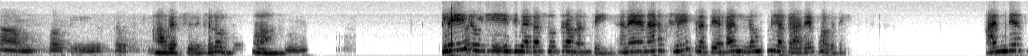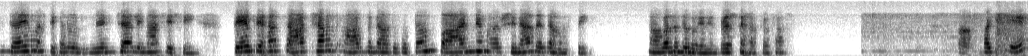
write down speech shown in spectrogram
भवती उक्तवती। आगच्छति खलु? हम्म। क्ली लुङि इति एकं सूत्रमस्ति अनेन क्ली प्रत्ययः लुङ् लकारे भवति। अन्यत् द्वयमस्ति खलु लिच् लिङाशिषि तेभ्यः साक्षात् आर्धधातुकृतं पाण्यमहर्षिणा दत्तमस्ति। वदतु भगिनि प्रश्नः कः भगिनी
